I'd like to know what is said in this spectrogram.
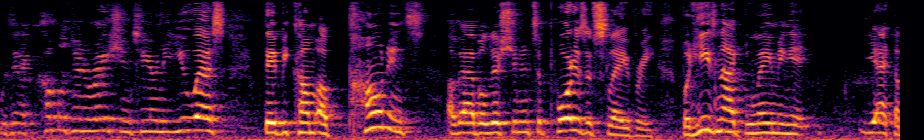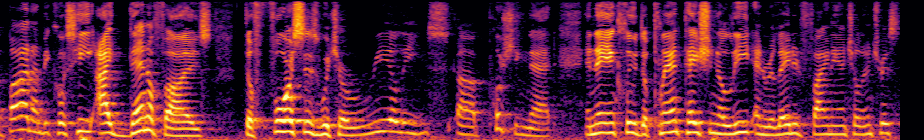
Within a couple generations here in the U.S., they become opponents of abolition and supporters of slavery. But he's not blaming it at the bottom because he identifies the forces which are really uh, pushing that. And they include the plantation elite and related financial interests.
